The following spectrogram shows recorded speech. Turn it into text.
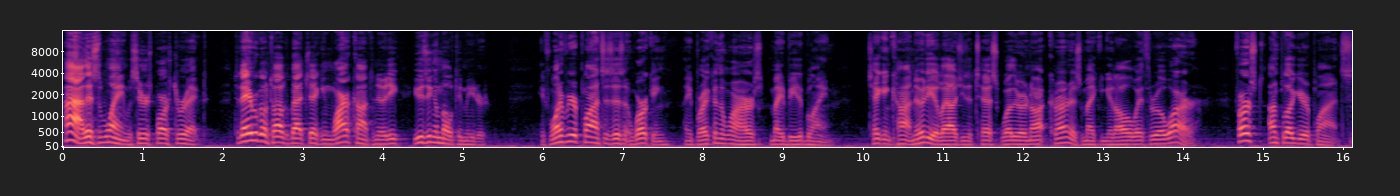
Hi, this is Wayne with Sears Parts Direct. Today we're going to talk about checking wire continuity using a multimeter. If one of your appliances isn't working, a break in the wires may be to blame. Checking continuity allows you to test whether or not current is making it all the way through a wire. First, unplug your appliance.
